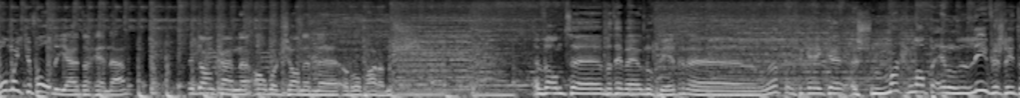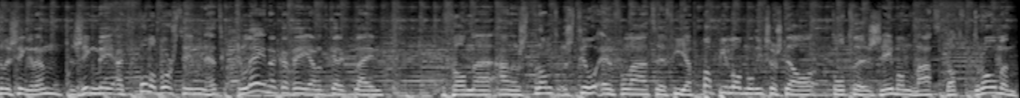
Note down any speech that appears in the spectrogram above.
bommetje vol, die uitagenda. Dank aan Albert Jan en Rob Harms. Want eh, wat hebben wij ook nog? Eh, wat, even kijken. Smartlappen en levensliederen zingen. Zing mee uit volle borst in het kleine café aan het Kerkplein. Van eh, aan een strand stil en verlaten via Papillon nog niet zo snel... tot Zeeman laat dat dromen.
